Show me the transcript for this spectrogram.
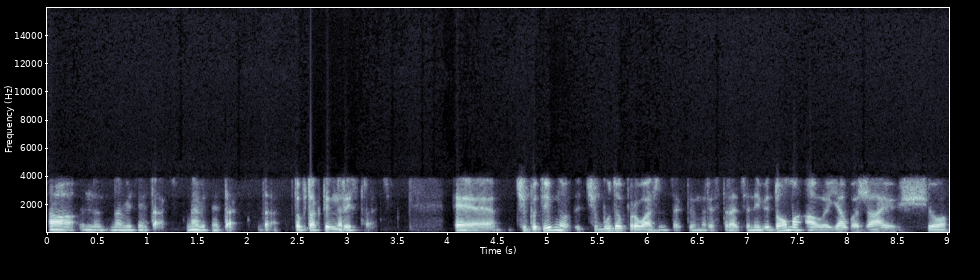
а навіть не так, навіть не так. Да. Тобто активна реєстрація. Е, чи потрібно, чи буде впроваджена ця активна реєстрація, невідомо, але я вважаю, що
